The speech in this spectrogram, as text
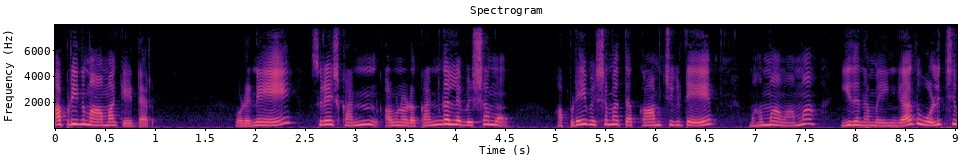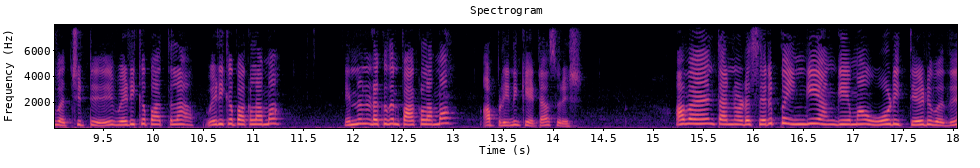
அப்படின்னு மாமா கேட்டார். உடனே சுரேஷ் கண் அவனோட கண்களில் விஷமம் அப்படியே விஷமத்தை காமிச்சிக்கிட்டே மாமா மாமா இதை நம்ம எங்கேயாவது ஒழிச்சு வச்சுட்டு வேடிக்கை பார்த்தலாம் வேடிக்கை பார்க்கலாமா? என்ன நடக்குதுன்னு பார்க்கலாமா? அப்படின்னு கேட்டான் சுரேஷ். அவன் தன்னோட செருப்பை இங்கேயும் அங்கேயுமா ஓடி தேடுவது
